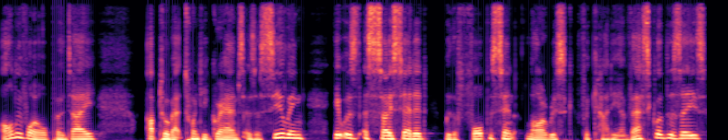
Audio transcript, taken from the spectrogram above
olive oil per day, up to about 20 grams as a ceiling, it was associated with a 4% lower risk for cardiovascular disease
